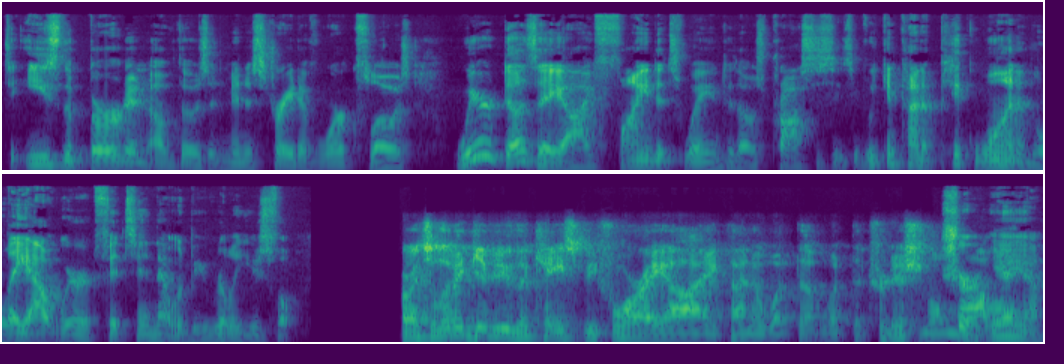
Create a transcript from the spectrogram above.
to ease the burden of those administrative workflows. Where does AI find its way into those processes? If we can kind of pick one and lay out where it fits in, that would be really useful. All right, so let me give you the case before AI, kind of what the what the traditional sure, model yeah, yeah.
